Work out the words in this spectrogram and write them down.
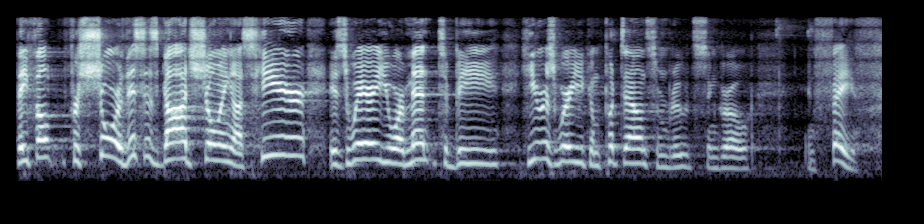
They felt for sure this is God showing us here is where you are meant to be, here is where you can put down some roots and grow in faith.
